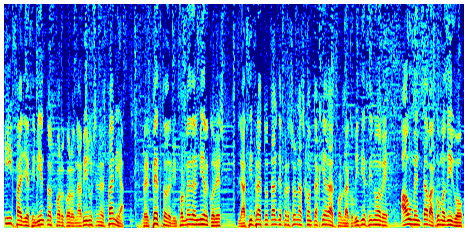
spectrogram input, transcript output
y fallecimientos por coronavirus en España. Respecto del informe del miércoles, la cifra total de personas contagiadas por la COVID-19 aumentaba, como digo,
